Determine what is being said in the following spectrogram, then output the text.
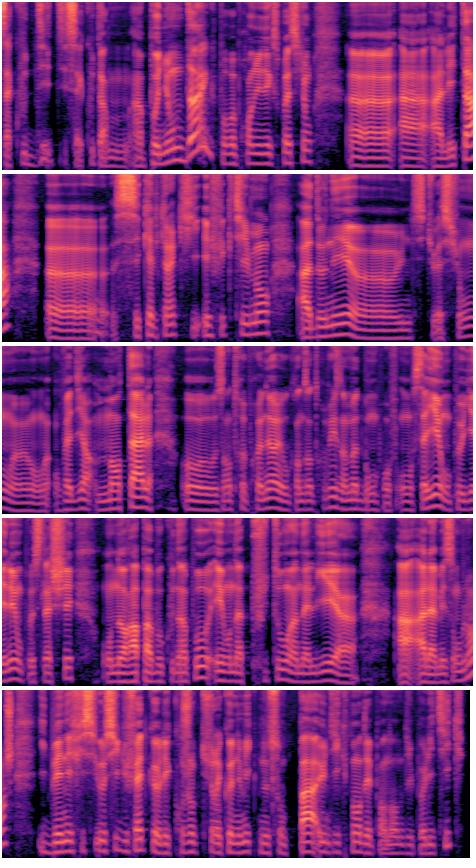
ça coûte des, ça coûte un, pognon de dingue pour reprendre une expression euh, à, l'État. Euh, c'est quelqu'un qui effectivement a donné une situation, on va dire mentale aux entrepreneurs et aux grandes entreprises en mode bon, ça y est, on peut y aller, on peut se lâcher, on n'aura pas beaucoup d'impôts et on a plutôt un allié à, la Maison Blanche. Il bénéficie aussi du fait que les conjonctures économiques ne sont pas uniquement dépendantes du politique.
